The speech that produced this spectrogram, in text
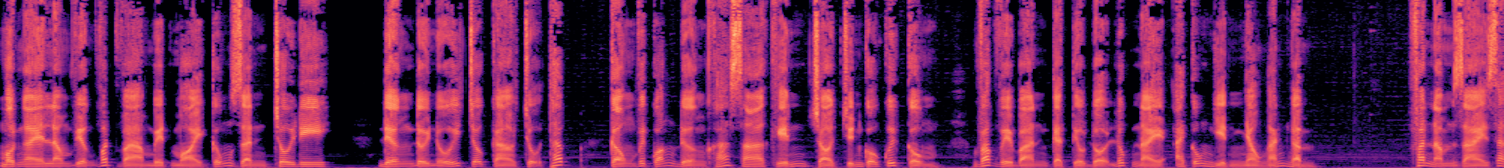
Một ngày làm việc vất vả mệt mỏi cũng dần trôi đi. Đường đồi núi chỗ cao chỗ thấp, cộng với quãng đường khá xa khiến cho chuyến gỗ cuối cùng Vác về bàn cả tiểu đội lúc này ai cũng nhìn nhau ngán ngẩm. Phan nằm dài ra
